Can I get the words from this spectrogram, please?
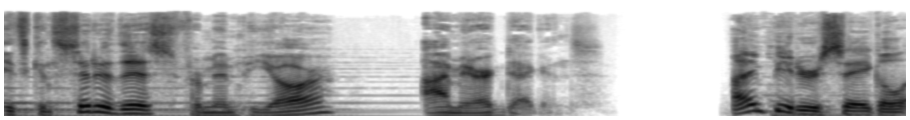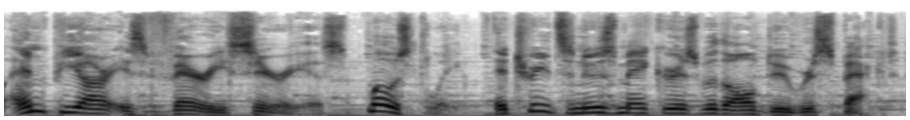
It's Consider This from NPR. I'm Eric Deggans. I'm Peter Sagal. NPR is very serious, mostly. It treats newsmakers with all due respect,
